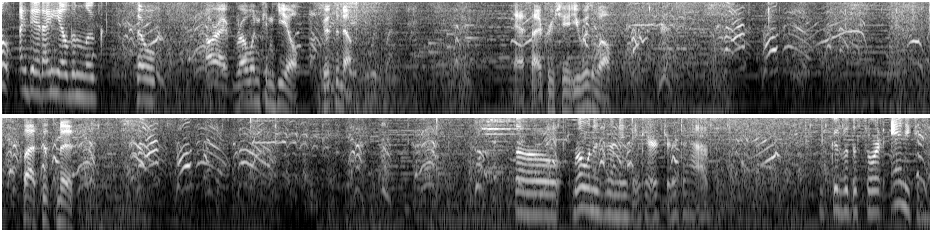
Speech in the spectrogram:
Oh, I did. I healed him, Luke. So, all right, Rowan can heal. Good to know. Yes, I appreciate you as well. Paths all clear. Class dismissed. Paths all clear. So Rowan is an amazing character to have. He's good with the sword and he can heal.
